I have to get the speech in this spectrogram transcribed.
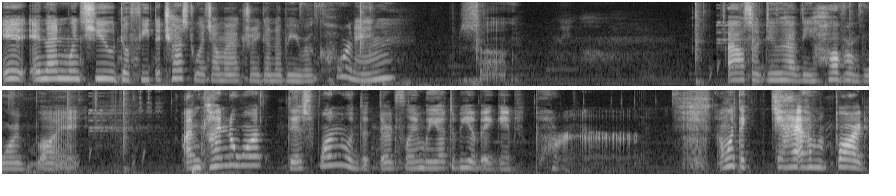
it, and then once you defeat the chest, which I'm actually gonna be recording, so I also do have the hoverboard, but I'm kind of want this one with the third flame, but you have to be a big games partner. I want the cat hoverboard.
